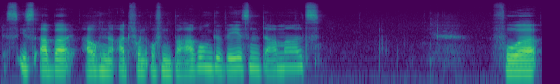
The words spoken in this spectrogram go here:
Es ist aber auch eine Art von Offenbarung gewesen damals. Vor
